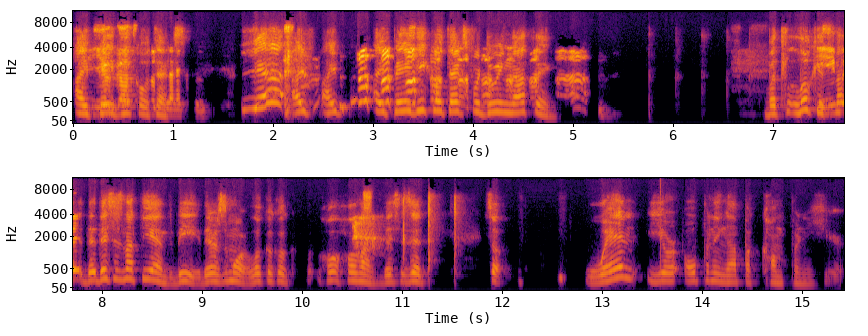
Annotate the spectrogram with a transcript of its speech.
I paid eco tax. Yeah, I, I I paid eco tax for doing nothing. But look, it's Even, not, this is not the end. B, there's more. Look, look, look. Hold, hold on. This is it. So when you're opening up a company here,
